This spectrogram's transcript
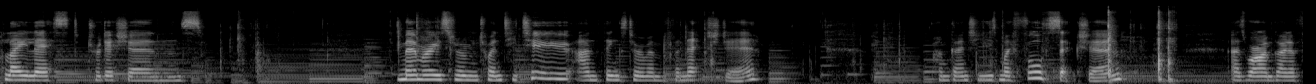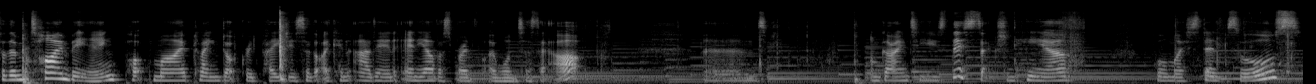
playlist, traditions, memories from 22 and things to remember for next year. I'm going to use my fourth section as where I'm going to, for the time being, pop my plain dot grid pages so that I can add in any other spreads that I want to set up. And I'm going to use this section here for my stencils.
